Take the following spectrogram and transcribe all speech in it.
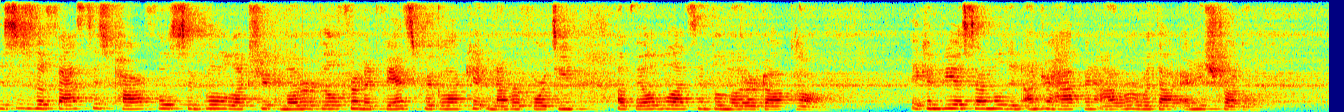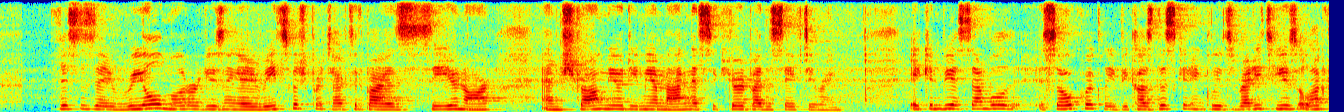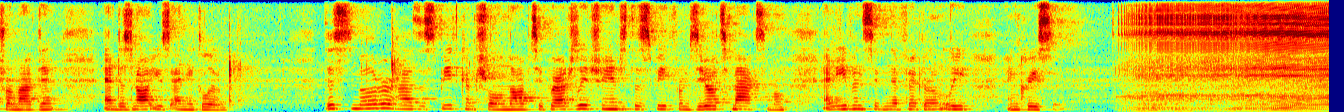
This is the fastest, powerful, simple electric motor built from Advanced Quick Lock Kit number 14, available at simplemotor.com. It can be assembled in under half an hour without any struggle. This is a real motor using a reed switch protected by a ZNR and strong neodymium magnets secured by the safety ring. It can be assembled so quickly because this kit includes ready-to-use electromagnet and does not use any glue. This motor has a speed control knob to gradually change the speed from zero to maximum and even significantly increase it.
